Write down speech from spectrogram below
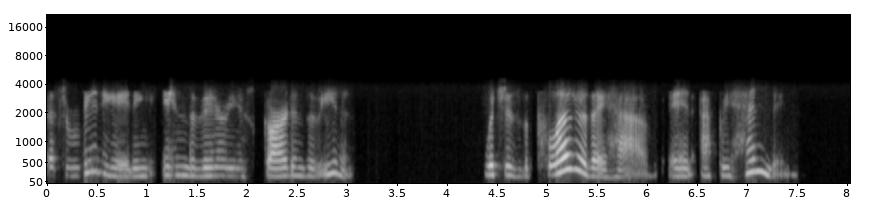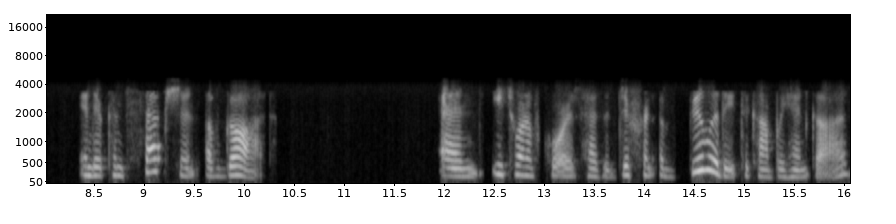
that's radiating in the various gardens of Eden, which is the pleasure they have in apprehending in their conception of God. And each one, of course, has a different ability to comprehend God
